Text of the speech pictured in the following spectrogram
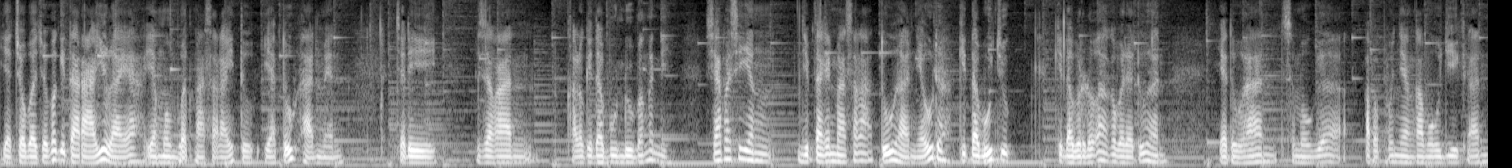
ya coba-coba kita rayu lah ya yang membuat masalah itu. Ya Tuhan men. Jadi misalkan kalau kita bundu banget nih siapa sih yang menciptakan masalah? Tuhan. Ya udah kita bujuk. Kita berdoa kepada Tuhan. Ya Tuhan semoga apa pun yang kamu ujikan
